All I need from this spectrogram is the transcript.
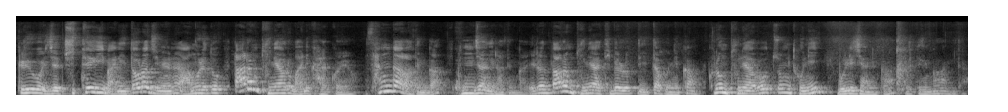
그리고 이제 주택이 많이 떨어지면 아무래도 다른 분야로 많이 갈 거예요. 상가라든가 공장이라든가 이런 다른 분야 develop도 있다 보니까 그런 분야로 좀 돈이 몰리지 않을까 그렇게 생각합니다.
